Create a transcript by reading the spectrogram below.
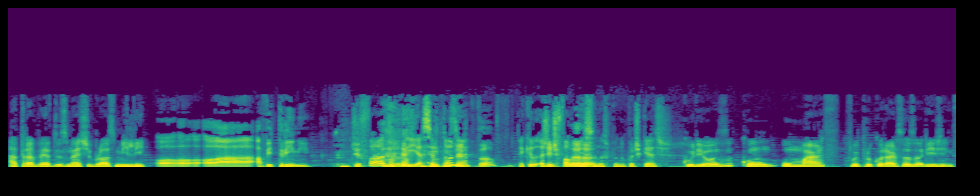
através do Smash Bros. Melee. Ó, ó, ó a, a vitrine. De fato, e acertou, né? Acertou? É que a gente falou Aham. isso no, no podcast. Curioso, com o Marth fui procurar suas origens.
